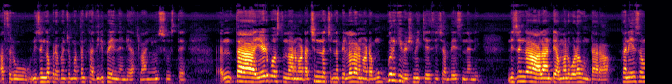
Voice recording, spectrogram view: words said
అసలు నిజంగా ప్రపంచం మొత్తం కదిలిపోయిందండి అసలు ఆ న్యూస్ చూస్తే. ఎంత ఏడుపు వస్తుందో అనమాట చిన్న చిన్న పిల్లలు అనమాట ముగ్గురికి విషమిచ్చేసి చంపేసిందండి. నిజంగా అలాంటి అమ్మలు కూడా ఉంటారా? కనీసం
